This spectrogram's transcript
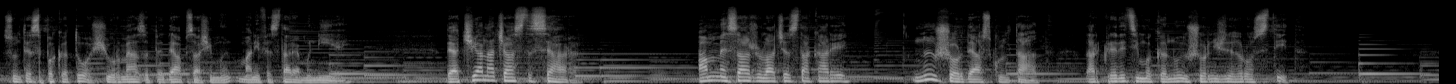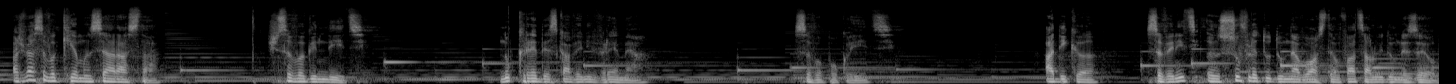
sunteți păcătoși și urmează pedeapsa și manifestarea mâniei. De aceea în această seară am mesajul acesta care nu e ușor de ascultat, dar credeți-mă că nu e ușor nici de rostit. Aș vrea să vă chem în seara asta și să vă gândiți. Nu credeți că a venit vremea să vă pocăiți? Adică să veniți în sufletul dumneavoastră, în fața lui Dumnezeu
